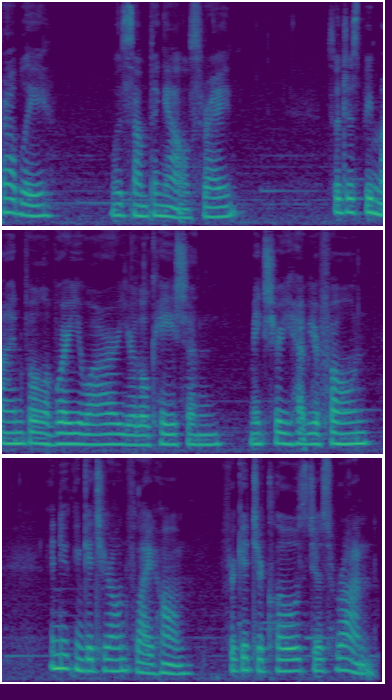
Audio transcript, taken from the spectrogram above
probably was something else, right? So just be mindful of where you are, your location. Make sure you have your phone, and you can get your own flight home. Forget your clothes, just run.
